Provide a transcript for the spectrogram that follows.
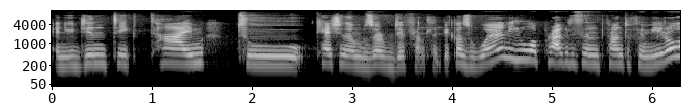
and you didn't take time to catch and observe differently. Because when you are practicing in front of a mirror,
